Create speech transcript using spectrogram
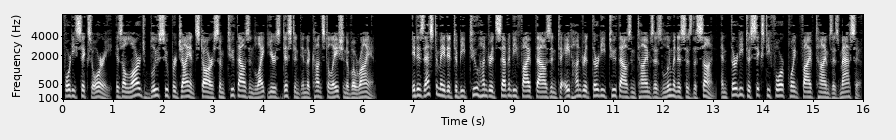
46 Ori, is a large blue supergiant star some 2000 light-years distant in the constellation of Orion. It is estimated to be 275,000 to 832,000 times as luminous as the Sun, and 30 to 64.5 times as massive.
